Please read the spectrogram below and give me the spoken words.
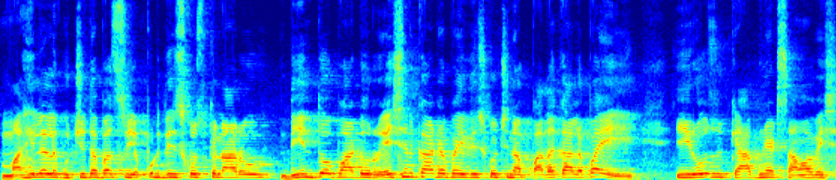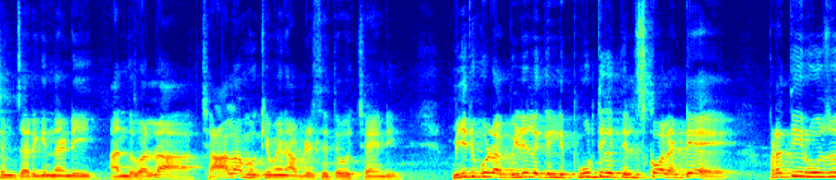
మహిళలకు ఉచిత బస్సు ఎప్పుడు తీసుకొస్తున్నారు? దీంతో పాటు రేషన్ కార్డుపై తీసుకొచ్చిన పథకాలపై ఈరోజు క్యాబినెట్ సమావేశం జరిగిందండి. అందువల్ల చాలా ముఖ్యమైన అప్డేట్స్ అయితే వచ్చాయండి. మీరు కూడా వీడియోలోకి వెళ్ళి పూర్తిగా తెలుసుకోవాలంటే ప్రతిరోజు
